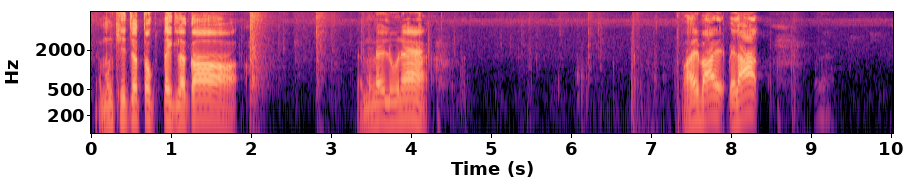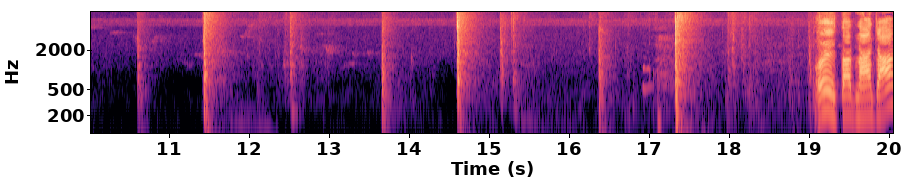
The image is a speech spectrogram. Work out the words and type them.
เดี๋ยวมึงคิดจะตกติกแล้วก็ เดี๋ยวมึงได้รู้แน่ไปไปไปลากเฮ้ย ตัดนานจัง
